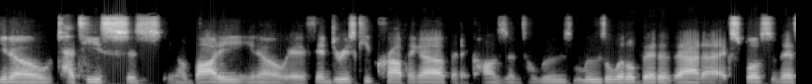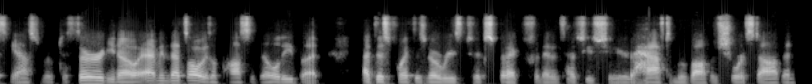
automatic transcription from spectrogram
you know, Tatis's, you know, body, you know, if injuries keep cropping up and it causes him to lose lose a little bit of that uh, explosiveness, he has to move to third. You know, I mean, that's always a possibility, but at this point, there's no reason to expect Fernando Tatis Jr. to have to move off of shortstop. And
